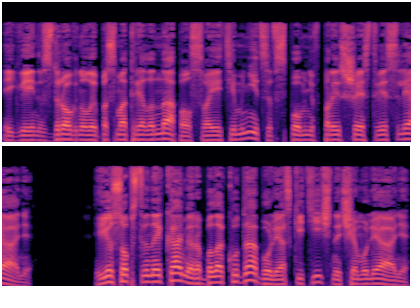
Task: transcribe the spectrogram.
Игвейн вздрогнула и посмотрела на пол своей темницы, вспомнив происшествие с Лиане. Ее собственная камера была куда более аскетичной, чем у Лиане,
